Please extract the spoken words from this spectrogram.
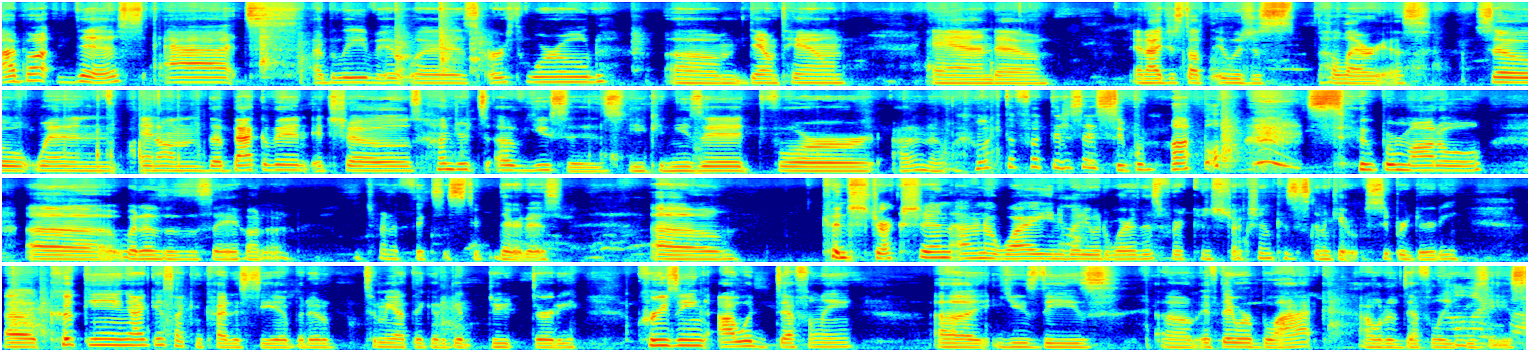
I bought this at I believe it was Earth World um, downtown, and uh, and I just thought it was just hilarious. So when and on the back of it, it shows hundreds of uses. You can use it for I don't know what the fuck did it say? Supermodel, supermodel. Uh, what does it say? Hold on, I'm trying to fix this. Stupid. There it is. Um, construction. I don't know why anybody would wear this for construction because it's gonna get super dirty. Uh, cooking. I guess I can kind of see it, but it'll to me, I think it'll get dirty. Cruising. I would definitely uh, use these. Um, if they were black, I would have definitely used these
